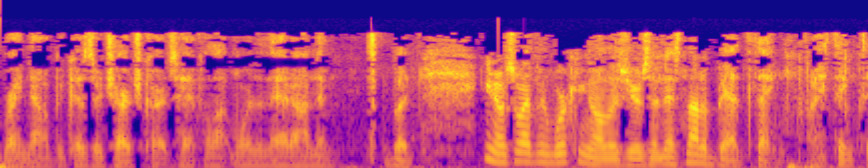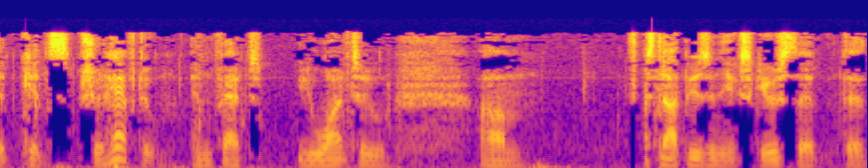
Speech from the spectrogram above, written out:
right now because their charge cards have a lot more than that on them. But, you know, so I've been working all those years and that's not a bad thing. I think that kids should have to. In fact, you want to, um, stop using the excuse that, that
